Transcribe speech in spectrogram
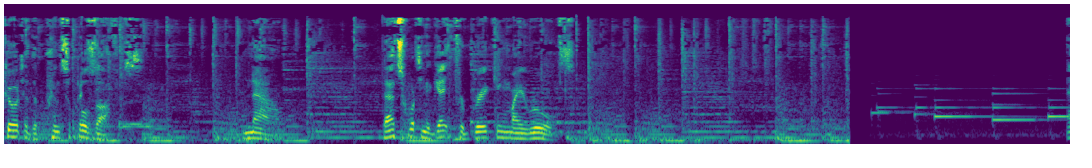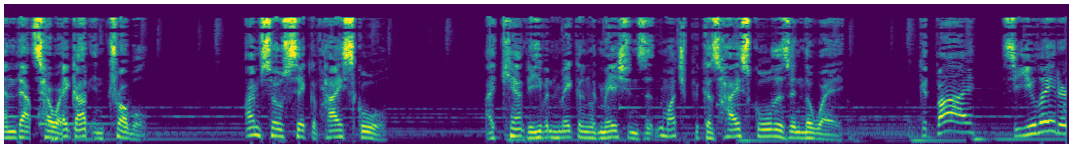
Go to the principal's office. Now. That's what you get for breaking my rules. And that's how I got in trouble. I'm so sick of high school. I can't even make animations that much because high school is in the way. Goodbye, see you later.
